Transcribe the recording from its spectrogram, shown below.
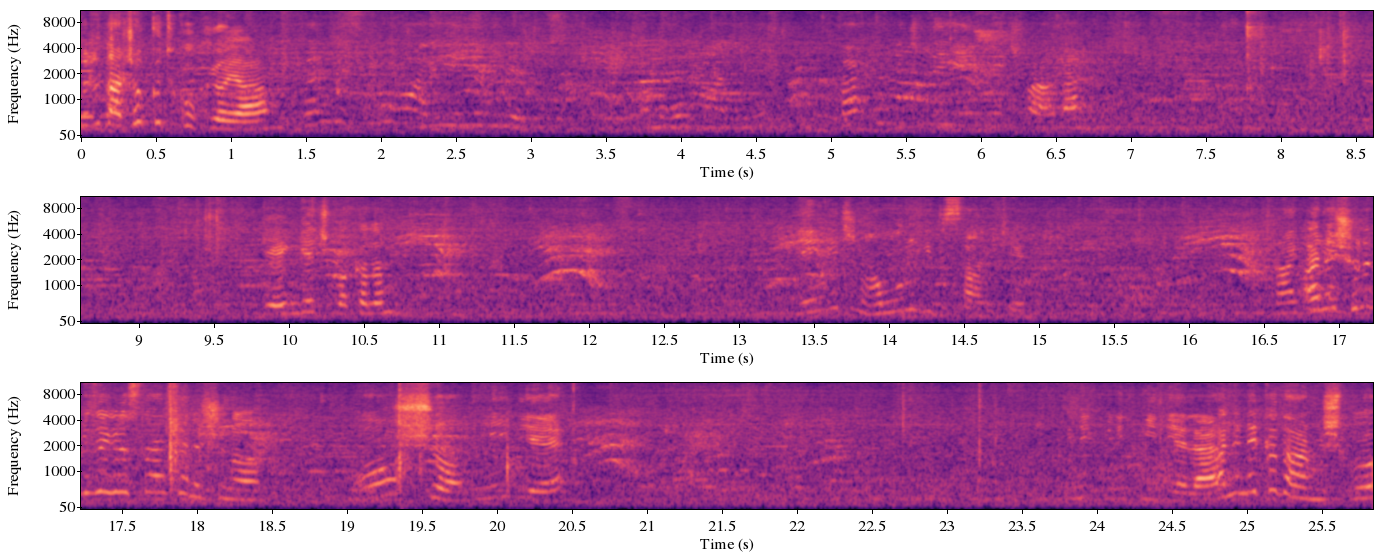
Çocuklar çok kötü kokuyor ya. O hali yenebilir. Ama o hali. Bak bunun içinde yengeç var. Bak. Yengeç bakalım. Yengeçin hamuru gibi sanki. Sanki Anne şunu bize göstersene şunu. o Şu. midye. Minik minik midyeler. Anne ne kadarmış bu?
